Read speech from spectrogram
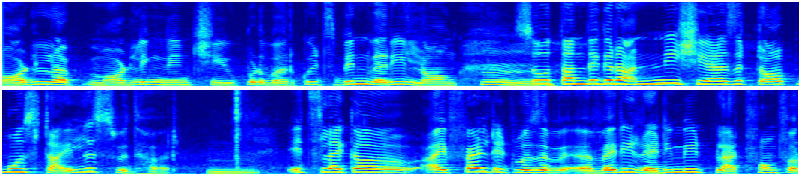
model up, modeling నుంచి ఇప్పుడు వరకు it's been very long. So తన దగ్గర అన్ని she has a topmost stylist with her. It's like a, I felt it was a, v- a very ready-made platform for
